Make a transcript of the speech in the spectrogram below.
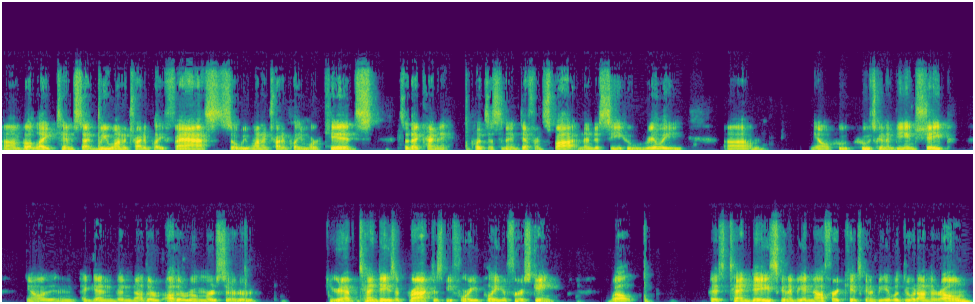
um, but like tim said we want to try to play fast so we want to try to play more kids so that kind of puts us in a different spot and then to see who really um, you know who, who's going to be in shape you know and again then other other rumors are you're going to have 10 days of practice before you play your first game. Well is 10 days going to be enough for kids going to be able to do it on their own?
